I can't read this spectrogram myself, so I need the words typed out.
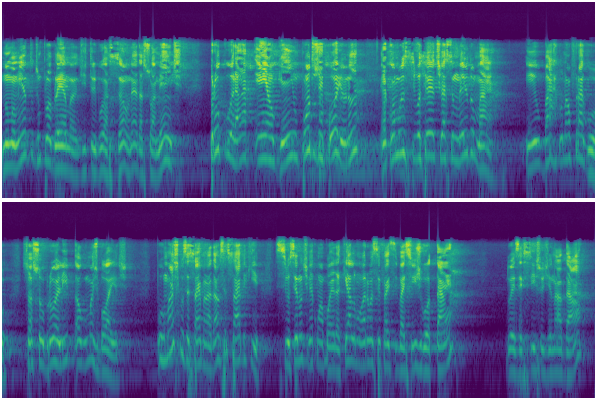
no momento de um problema de tribulação né, da sua mente, procurar em alguém um ponto de apoio, né? É como se você estivesse no meio do mar e o barco naufragou. Só sobrou ali algumas boias. Por mais que você saiba nadar, você sabe que se você não tiver com uma boia daquela, uma hora você vai, vai se esgotar do exercício de nadar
